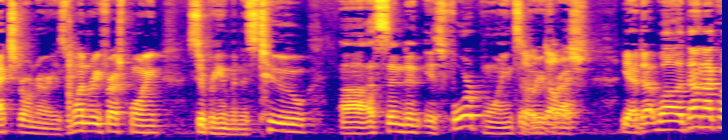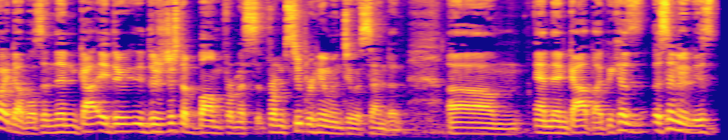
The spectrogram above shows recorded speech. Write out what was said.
extraordinary is one refresh point, superhuman is two, uh, ascendant is four points So of refresh. doubles. Yeah, well, not quite doubles, and then God, there, there's just a bump from a, from superhuman to ascendant, um, and then godlike because ascendant is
